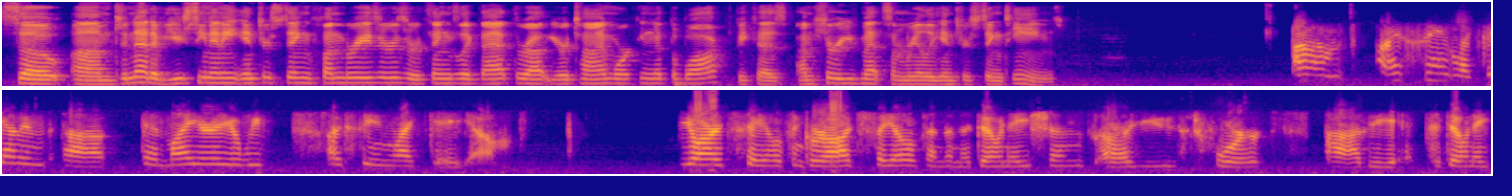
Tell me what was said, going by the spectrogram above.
So, um, Jeanette, have you seen any interesting fundraisers or things like that throughout your time working with the Walk? Because I'm sure you've met some really interesting teams. Um, I've seen like down in uh, in my area, we I've seen like a um, yard sales and garage sales, and then the donations are used for uh, the to donate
